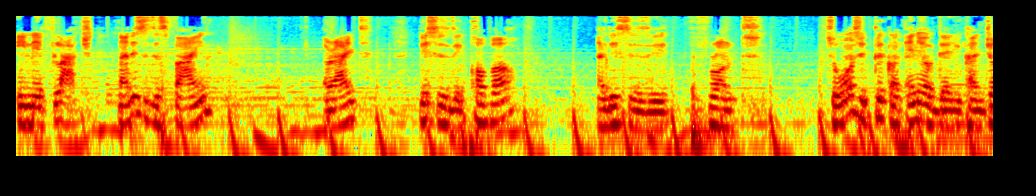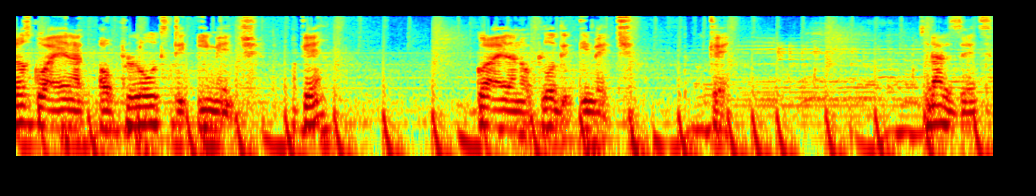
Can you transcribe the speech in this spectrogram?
in a flash. Now this is spine all right this is the cover and this is the front. So once you click on any of them you can just go ahead and upload the image okay? Go ahead and upload the image okay? So that is it.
